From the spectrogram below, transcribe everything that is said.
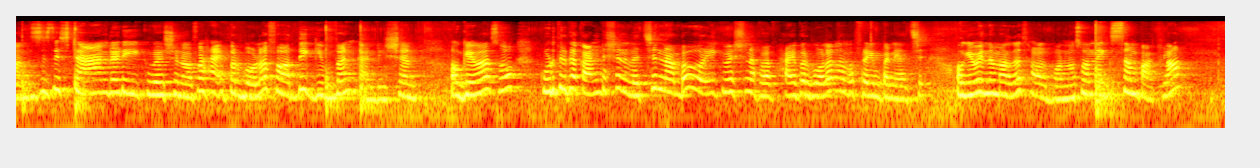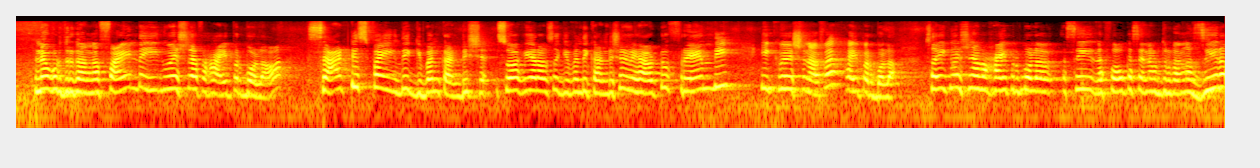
1 this is the standard equation of a hyperbola for the given condition ஓகேவா ஸோ கொடுத்துருக்க கண்டிஷன் வச்சு நம்ம ஒரு ஈக்குவேஷன் ஆஃப் ஹைப்பர்போலா நம்ம ஃப்ரேம் பண்ணியாச்சு ஓகேவா இந்த மாதிரி தான் சால்வ் பண்ணணும் ஸோ நெக்ஸ்ட் சம் பார்க்கலாம் என்ன கொடுத்துருக்காங்க find the equation of hyperbola satisfying the given condition so here also given the condition we have to frame the equation of a hyperbola so equation of a hyperbola see the என்ன கொடுத்துருக்காங்க? 0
